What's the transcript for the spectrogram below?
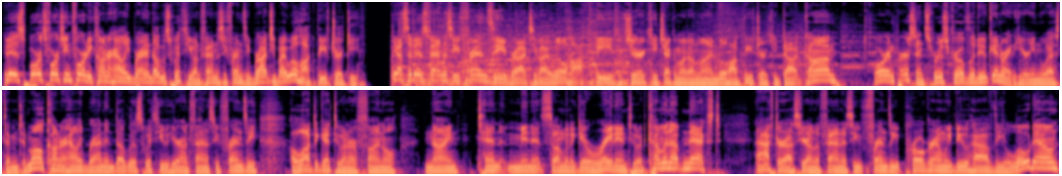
It is Sports 1440. Connor Halley, Brandon Douglas with you on Fantasy Frenzy, brought to you by Wilhauk Beef Jerky. Yes, it is Fantasy Frenzy, brought to you by Wilhauk Beef Jerky. Check them out online, wilhaukbeefjerky.com or in person, Spruce Grove, Leducan, right here in West Edmonton Mall. Connor Halley, Brandon Douglas with you here on Fantasy Frenzy. A lot to get to in our final nine, ten minutes, so I'm going to get right into it. Coming up next, After us here on the Fantasy Frenzy program, we do have the lowdown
